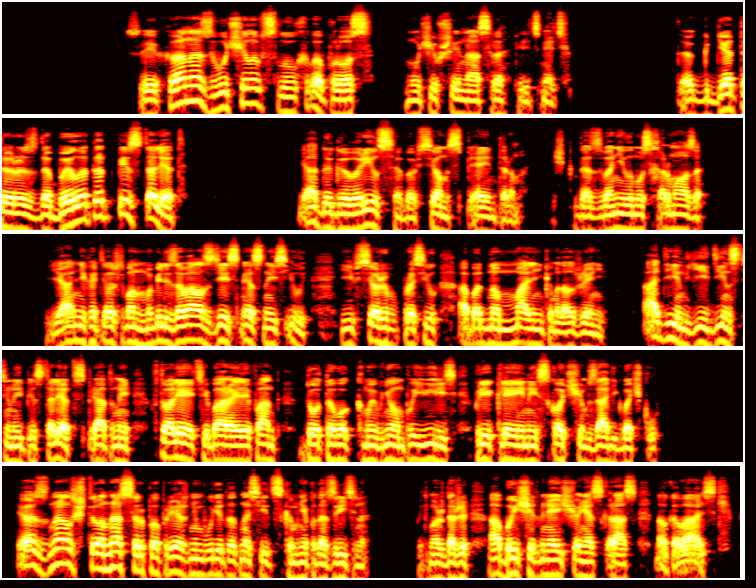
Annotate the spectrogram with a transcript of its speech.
Сейхан озвучила вслух вопрос, мучивший Насра перед смертью. — Так где ты раздобыл этот пистолет? Я договорился обо всем с Пейнтером, еще когда звонил ему с Хармоза. Я не хотел, чтобы он мобилизовал здесь местные силы, и все же попросил об одном маленьком одолжении — один единственный пистолет, спрятанный в туалете бара «Элефант» до того, как мы в нем появились, приклеенный скотчем сзади к бачку. Я знал, что Нассер по-прежнему будет относиться ко мне подозрительно. Быть может, даже обыщет меня еще несколько раз. Но Ковальский...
